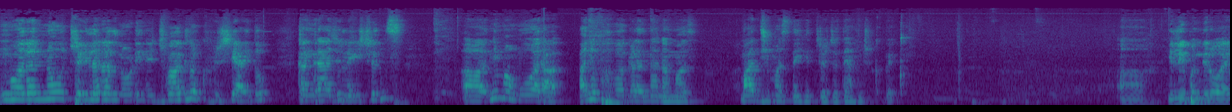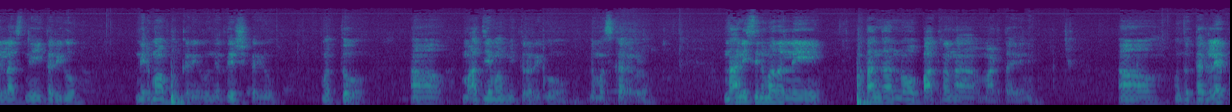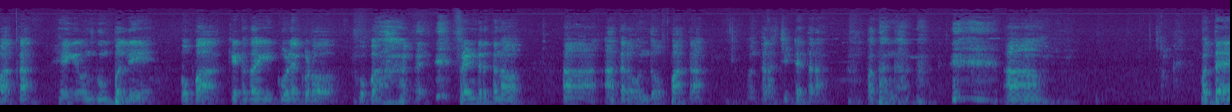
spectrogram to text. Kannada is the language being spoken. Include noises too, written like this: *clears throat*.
ಮೂವರನ್ನು ಟ್ರೈಲರ್ ಅಲ್ಲಿ ನೋಡಿ ನಿಜವಾಗ್ಲೂ ಖುಷಿ ಆಯ್ತು. ಕಂಗ್ರ್ಯಾಚುಲೇಷನ್ಸ್ ನಿಮ್ಮ ಮೂವರ ಅನುಭವಗಳನ್ನ ನಮ್ಮ ಮಾಧ್ಯಮ ಸ್ನೇಹಿತರ ಜೊತೆ ಹಂಚ್ಕೋಬೇಕು. ಇಲ್ಲಿ ಬಂದಿರುವ ಎಲ್ಲ ಸ್ನೇಹಿತರಿಗೂ, ನಿರ್ಮಾಪಕರಿಗೂ, ನಿರ್ದೇಶಕರಿಗೂ ಮತ್ತು ಮಾಧ್ಯಮ ಮಿತ್ರರಿಗೂ ನಮಸ್ಕಾರಗಳು. ನಾನು ಈ ಸಿನಿಮಾದಲ್ಲಿ ಪತಂಗ ಅನ್ನೋ ಪಾತ್ರನ ಮಾಡ್ತಾ ಇದ್ದೀನಿ. ಒಂದು ತರಲೆ ಪಾತ್ರ, ಹೇಗೆ ಒಂದು ಗುಂಪಲ್ಲಿ ಒಬ್ಬ ಕೆಟ್ಟದಾಗಿ ಕೂಳೆ ಕೊಡೋ ಒಬ್ಬ ಫ್ರೆಂಡ್ ಇರ್ತಾನೋ ಆ, ಥರ ಒಂದು ಪಾತ್ರ ಒಂಥರ ಚಿಟ್ಟೆ ಥರ ಪತಂಗ. ಮತ್ತೆ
